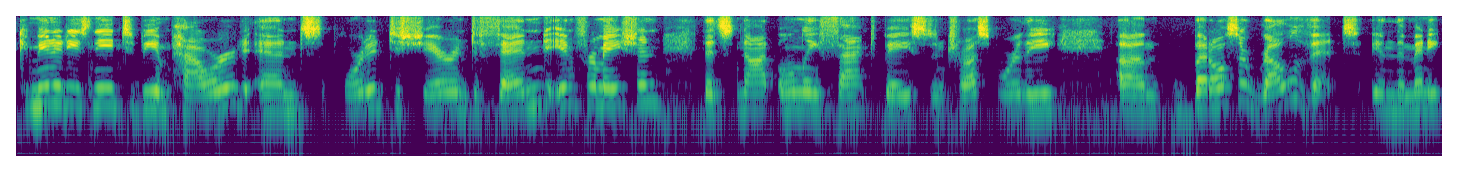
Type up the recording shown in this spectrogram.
Communities need to be empowered and supported to share and defend information that's not only fact-based and trustworthy, um, but also relevant in the many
